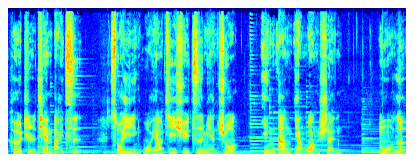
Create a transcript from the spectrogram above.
何止千百次？所以我要继续自勉说，应当仰望神。莫乐。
